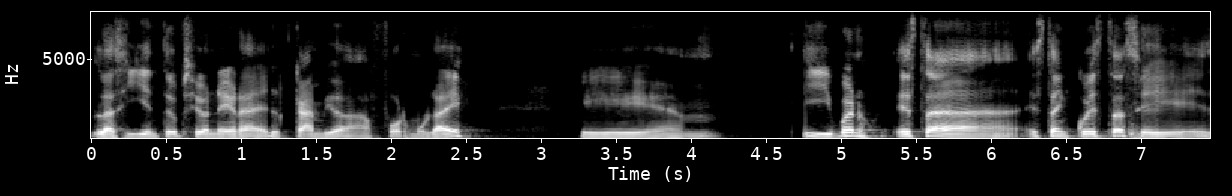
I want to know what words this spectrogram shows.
la siguiente opción era el cambio a Fórmula E. Em, y bueno, esta, esta encuesta se,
